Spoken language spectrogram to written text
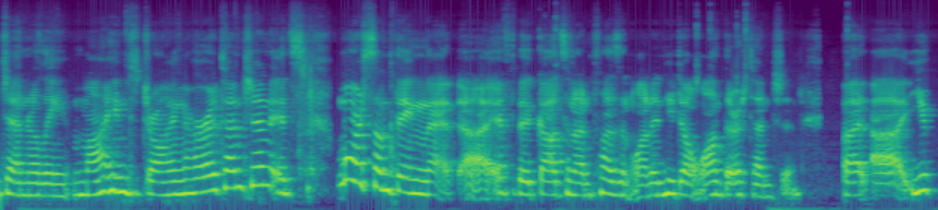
generally mind drawing her attention. It's more something that uh, if the god's an unpleasant one and you don't want their attention. But uh, you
